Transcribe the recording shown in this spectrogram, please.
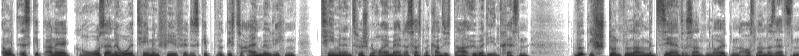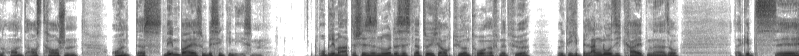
Und es gibt eine große, eine hohe Themenvielfalt. Es gibt wirklich zu allen möglichen Themen inzwischen Räume. Das heißt, man kann sich da über die Interessen wirklich stundenlang mit sehr interessanten Leuten auseinandersetzen und austauschen und das nebenbei so ein bisschen genießen. Problematisch ist es nur, dass es natürlich auch Tür und Tor öffnet für wirkliche Belanglosigkeiten. Also da gibt's äh,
